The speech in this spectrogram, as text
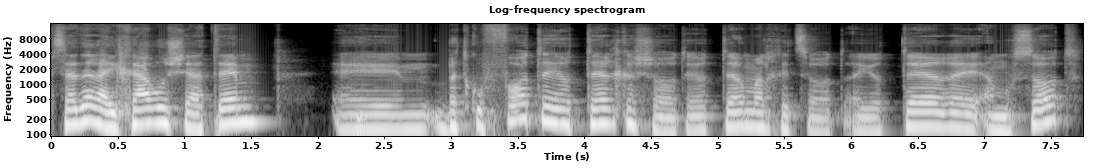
בסדר? העיקר הוא שאתם אה, בתקופות היותר קשות, היותר מלחיצות, היותר אה, עמוסות,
